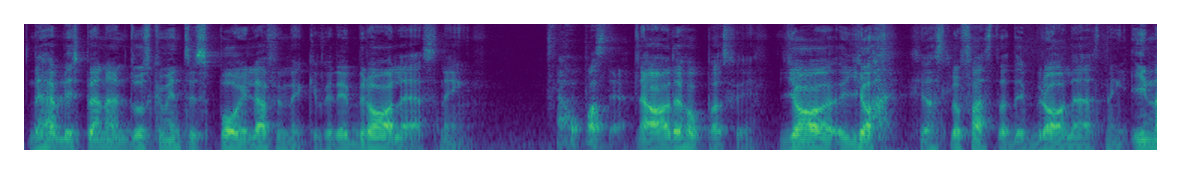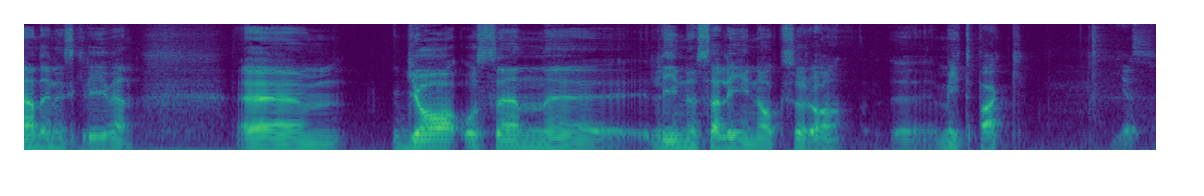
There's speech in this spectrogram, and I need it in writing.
Det här blir spännande. Då ska vi inte spoila för mycket för det är bra läsning. Jag hoppas det. Ja, det hoppas vi. Jag, jag, jag slår fast att det är bra läsning innan den är skriven. Ehm, ja, och sen eh, Linus Alin också då. Eh, mittback. Yes.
